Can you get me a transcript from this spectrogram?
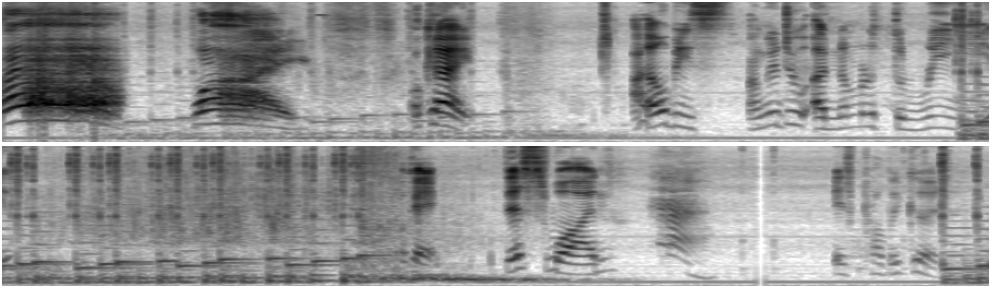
Ah! Why? Okay. I'll be. I'm gonna do a number three. Okay. This one is probably good.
